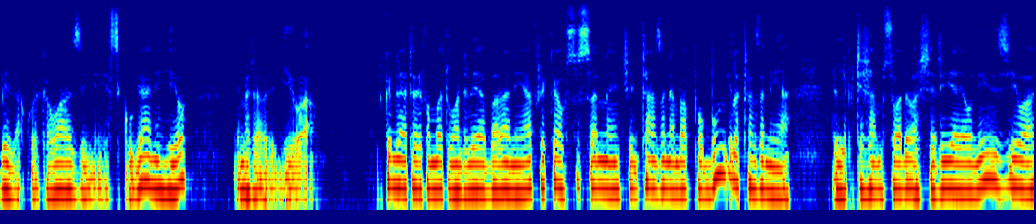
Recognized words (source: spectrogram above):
bila kuweka wazi ni siku gani hiyo inatarajiwa. Tukiendelea taarifa ambayo tumeandalia barani Afrika, hususan nchini Tanzania, ambapo bunge la Tanzania lilipitisha mswada wa sheria ya ulinzi wa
